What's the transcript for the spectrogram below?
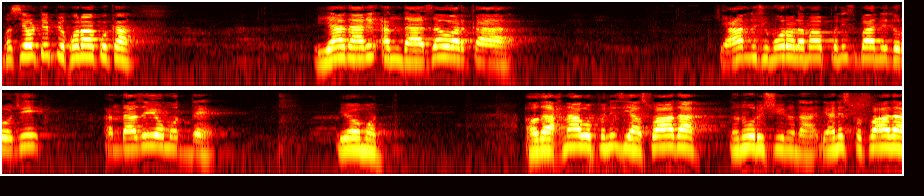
بس یو ټیم په خوراک وکا یا داغي اندازه ورکا چې عام د جمهور علما په نسبت باندې دروځي اندازه یو مد ده یو مد او د احناب په نسبت یا سواده د نور شینو نه یعنی سواده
